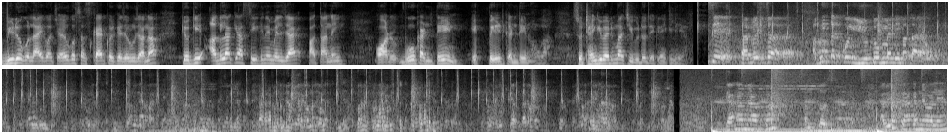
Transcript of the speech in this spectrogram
वीडियो को लाइक और चैनल को सब्सक्राइब करके ज़रूर जाना क्योंकि अगला क्या सीखने मिल जाए पता नहीं। और वो कंटेन एक पेड कंटेन होगा। So thank you very much ये वीडियो देखने के लिए। अभी तक कोई यूट्यूब में नहीं बताया होगा क्या नाम है आपका? संतोष। अभी आप क्या करने वाले हैं?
